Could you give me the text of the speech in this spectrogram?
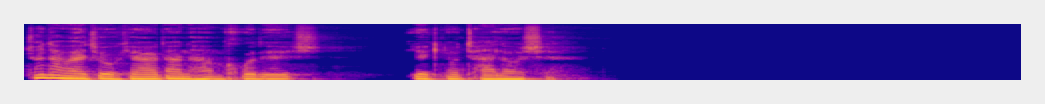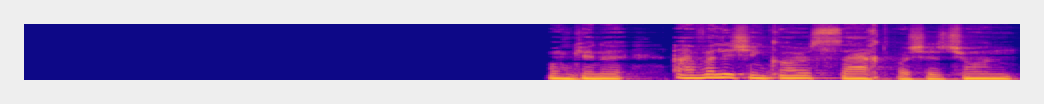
چون توجه کردن هم خودش یک نوع تلاشه. ممکنه اولش این کار سخت باشه چون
